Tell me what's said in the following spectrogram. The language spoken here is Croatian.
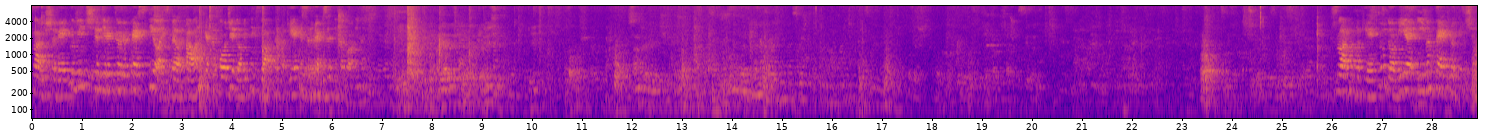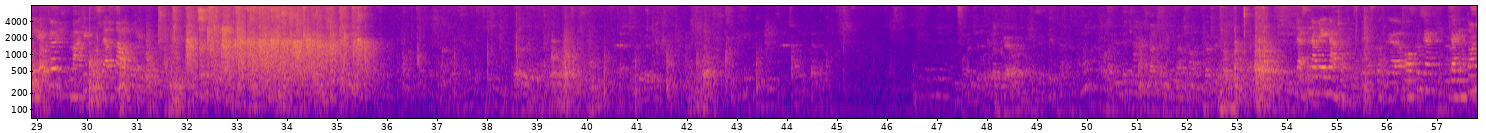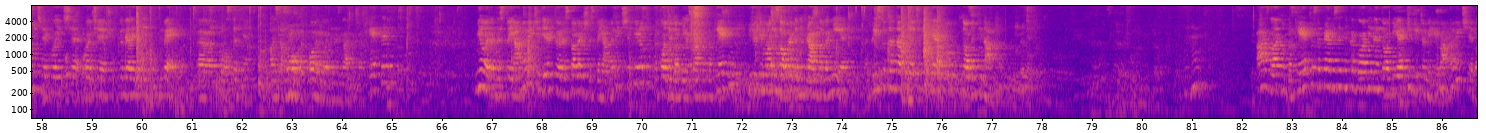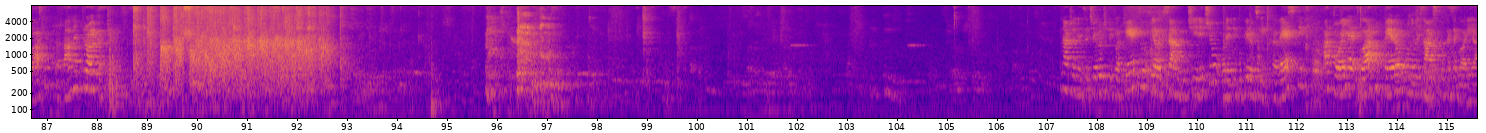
Slaviša Rejković, direktor Pers iz Bela Palanka, također je dobitnik Zlatne pakete za preduzetnika godine. Zlatnu paketu dobije Ivan Petrović, direktor Market iz Bele Palanke. Da se nama je načelnik Dragana Tončića, koji će, dodeliti dve e, poslednje, ali samo ove, godine zlatne pakete. Milorad Stojanović je direktor restovarišta Stojanović Pirot, također dobija zlatnu paketu, međutim on iz opravdanih razloga nije prisutan, tako da će paketu dobiti nakon. A zlatnu paketu za preduzetnika godine dobija i Vitomir Jovanović, je vlasnik kafane Trojka. Načelnica će uručiti plaketu i Aleksandru Ćiriću, uredniku Pirotskih vesti, a to je Zlatno pero u novinarstvu kategorija.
